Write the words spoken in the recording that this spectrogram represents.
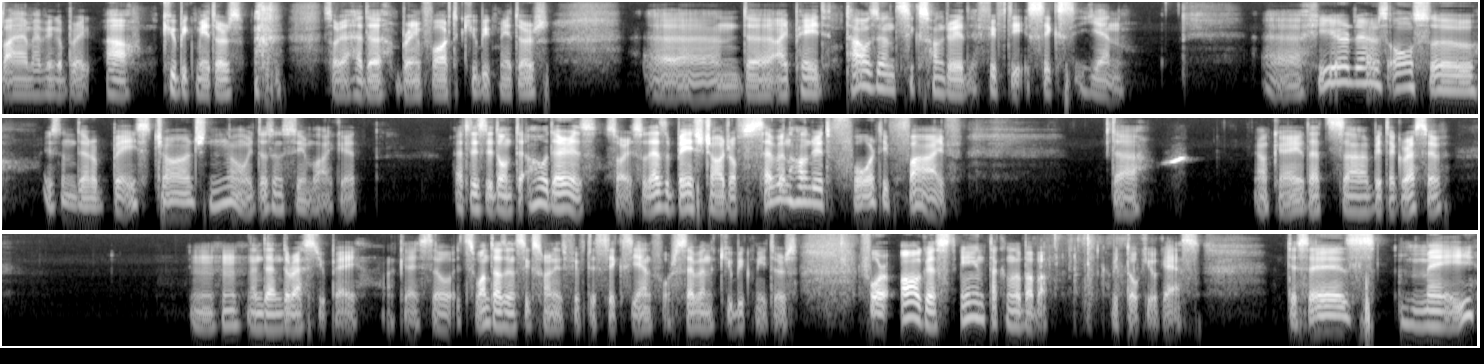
I am having a break. Ah, cubic meters. Sorry, I had a brain fart. Cubic meters, and uh, I paid thousand six hundred fifty-six yen. Uh, here, there's also isn't there a base charge? No, it doesn't seem like it. At least they don't. oh, there is. Sorry. So there's a base charge of 745. The okay, that's a bit aggressive. Mm-hmm. And then the rest you pay. Okay, so it's 1,656 yen for 7 cubic meters for August in Takanobaba with Tokyo Gas. This is May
